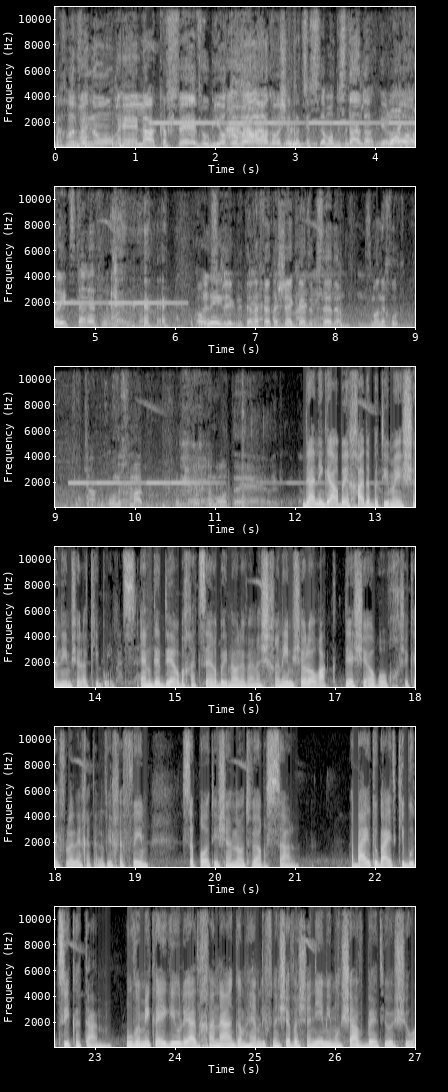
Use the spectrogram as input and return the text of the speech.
אנחנו הבאנו אה, לקפה ועוגיות אורח, היה כל שאתה צריך לעמוד בסטנדרט. כאילו, לא, אתה יכול להצטרף אבל. לא מספיק, ניתן לך את השקט, זה בסדר. זמן איכות. בחור נחמד. למרות... אה, דני גר באחד הבתים הישנים של הקיבוץ. אין גדר בחצר בינו לבין השכנים שלו, רק דשא ארוך שכיף ללכת עליו יחפים, ספות ישנות וארסל. הבית הוא בית קיבוצי קטן. הוא ומיקה הגיעו ליד חנה, גם הם לפני שבע שנים, ממושב בית יהושע.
